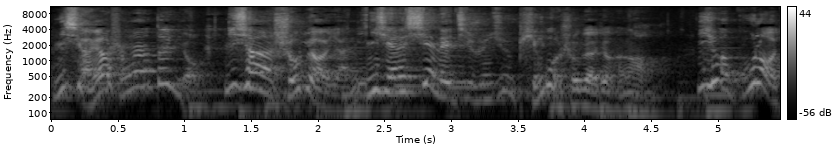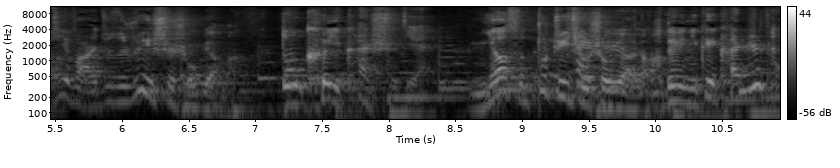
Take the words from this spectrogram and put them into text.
你想要什么样都有。你像手表一样，你现在现代技术，你就苹果手表就很好。你喜欢古老技法，就是瑞士手表嘛，都可以看时间。你要是不追求手表的话，对，你可以看日同。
